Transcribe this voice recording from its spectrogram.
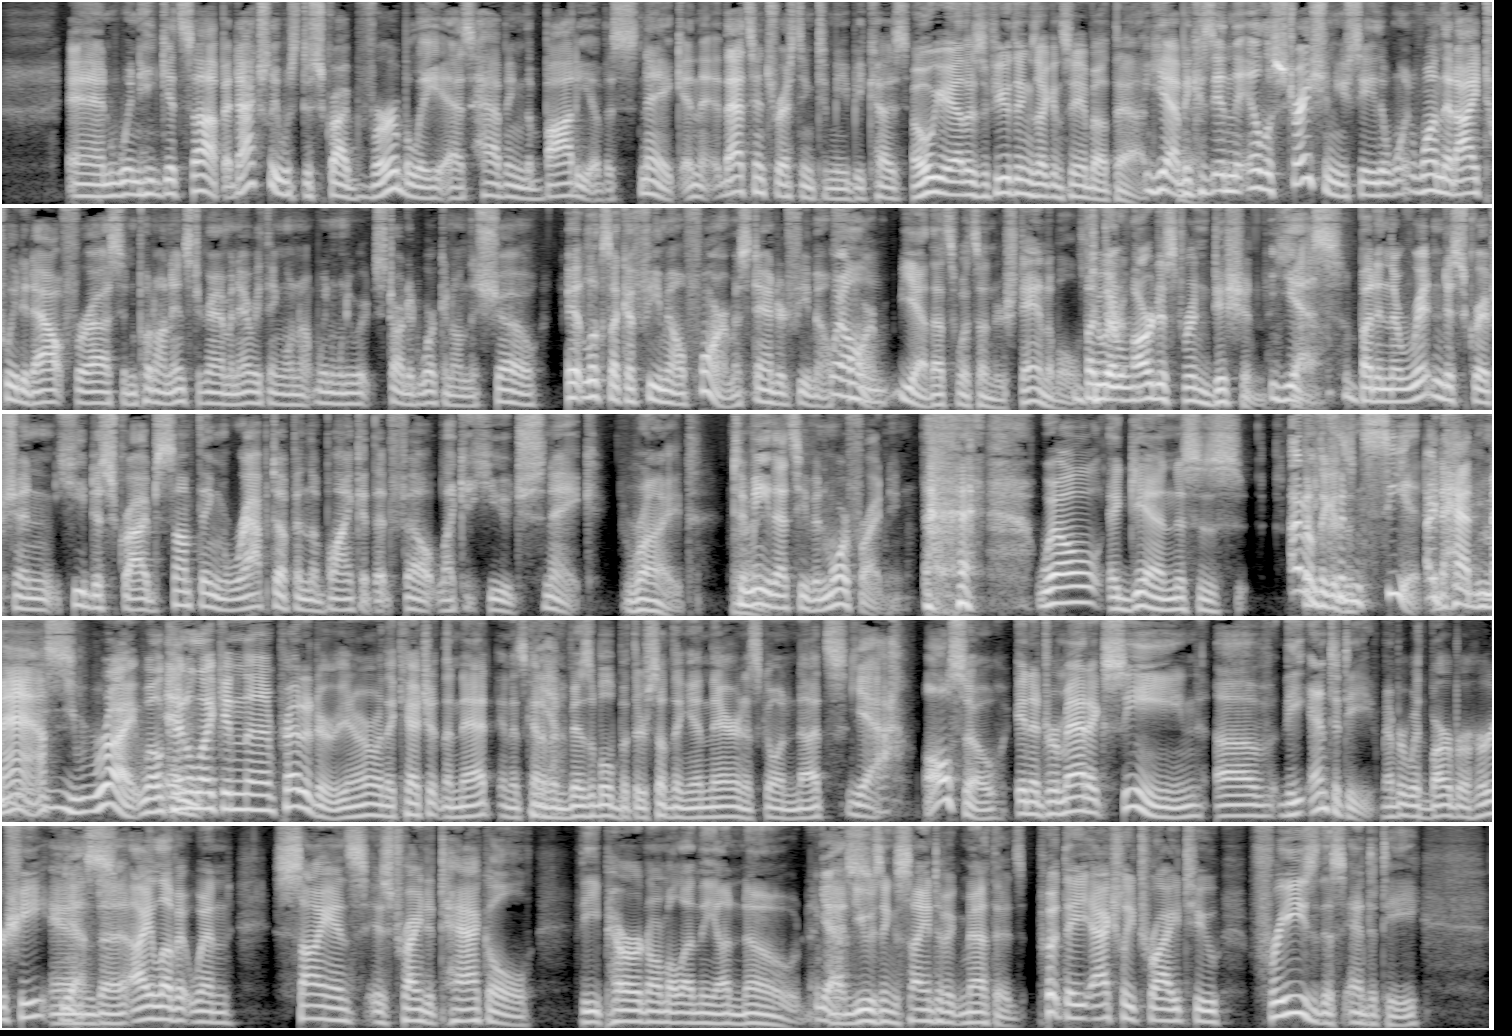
And when he gets up, it actually was described verbally as having the body of a snake. And that's interesting to me because oh, yeah, there's a few things I can say about that. Yeah, because in the illustration you see the one that I tweeted out for us and put on Instagram and everything when when we started working on the show, it looks like a female form, a standard female Well, form. yeah, that's what's understandable. But to the- an artist rendition. Yes, but in the written description, he described something wrapped up in the blanket that felt like a huge snake. Right. To me, that's even more frightening. Well, again, this is. I don't But think it's a- couldn't see it. It had mass. Right. Well, kind of like in uh, Predator, you know, when they catch it in the net and it's kind Yeah. of invisible, but there's something in there and it's going nuts. Yeah, Also, in a dramatic scene of The Entity, remember with Barbara Hershey? And Yes. uh, I love it when science is trying to tackle the paranormal and the unknown Yes. and using scientific methods. But they actually try to freeze this entity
